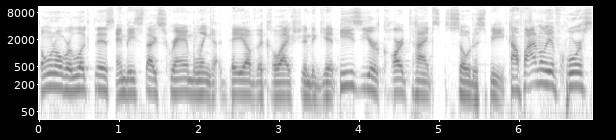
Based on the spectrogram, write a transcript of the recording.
Don't overlook this and be stuck scrambling day of the collection to get easier card types, so to speak. Now, finally, of course,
